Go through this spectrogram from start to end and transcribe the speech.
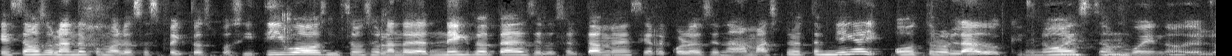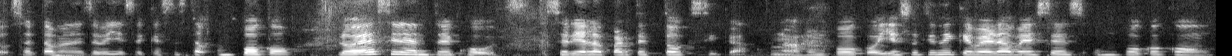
Estamos hablando como de los aspectos positivos, estamos hablando de anécdotas, de los certámenes y recuerdos de nada más, pero también hay otro lado que no es tan bueno de los certámenes de belleza, que es está un poco, lo voy a decir entre quotes, sería la parte tóxica, ah. un poco, y eso tiene que ver a veces un poco con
